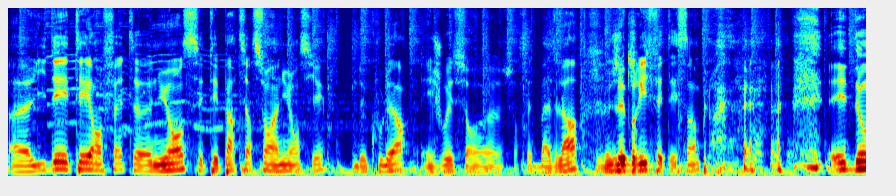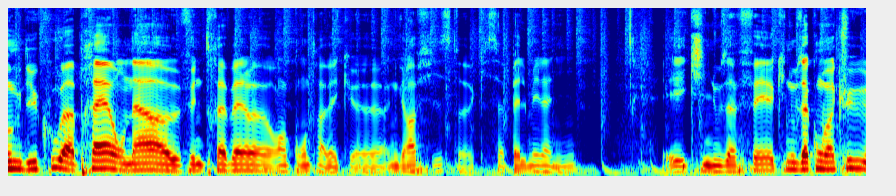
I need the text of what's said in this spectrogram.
Euh, L'idée était en fait, euh, nuance, c'était partir sur un nuancier de couleur et jouer sur, euh, sur cette base-là. Le brief était simple. et donc du coup après on a fait une très belle rencontre avec une graphiste qui s'appelle Mélanie et qui nous a fait qui nous a convaincu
